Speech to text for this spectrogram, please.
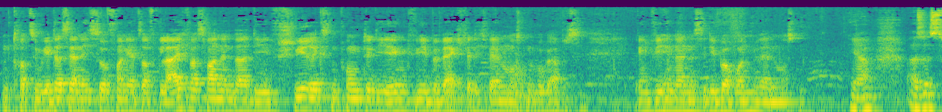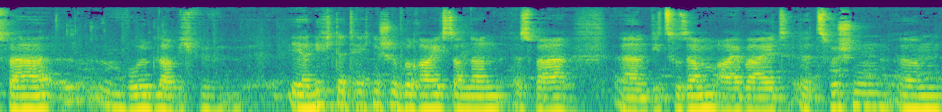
Und trotzdem geht das ja nicht so von jetzt auf gleich. Was waren denn da die schwierigsten Punkte, die irgendwie bewerkstelligt werden mussten? Wo gab es irgendwie Hindernisse, die überwunden werden mussten? Ja, also es war wohl, glaube ich, eher nicht der technische Bereich, sondern es war ähm, die Zusammenarbeit äh, zwischen ähm,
